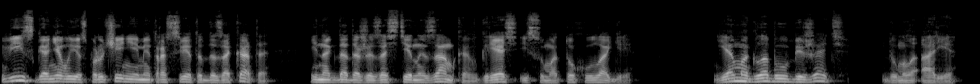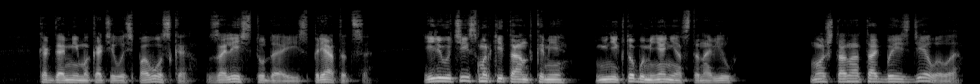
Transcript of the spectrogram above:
Виз гонял ее с поручениями от рассвета до заката, иногда даже за стены замка, в грязь и суматоху лагеря. «Я могла бы убежать», — думала Ария, когда мимо катилась повозка, залезть туда и спрятаться. Или уйти с маркетантками, и никто бы меня не остановил. Может, она так бы и сделала,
